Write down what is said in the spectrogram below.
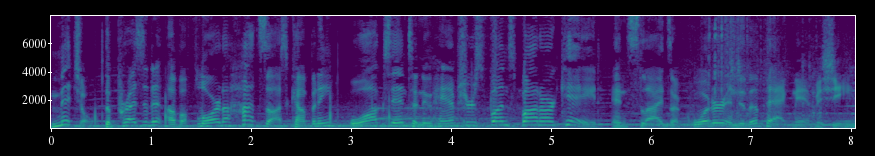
Mitchell, the president of a Florida hot sauce company, walks into New Hampshire's Funspot Arcade and slides a quarter into the Pac-Man machine.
